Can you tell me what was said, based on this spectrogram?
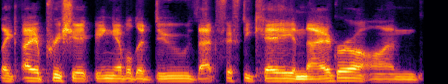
like I appreciate being able to do that 50k in Niagara on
